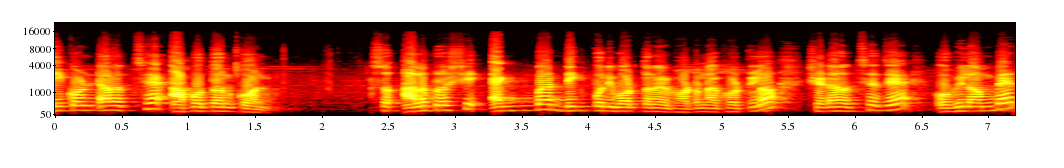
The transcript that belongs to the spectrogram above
এই কোণটা হচ্ছে আপতন কোণ। সো আলোক রশ্মি একবার দিক পরিবর্তনের ঘটনা ঘটলো, সেটা হচ্ছে যে অভিলম্বের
